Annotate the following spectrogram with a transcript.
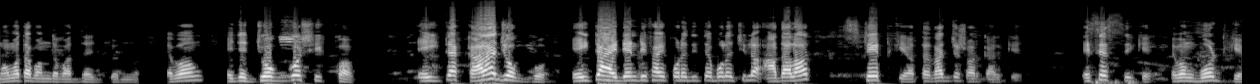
মমতা বন্দ্যোপাধ্যায়ের জন্য। এবং এই যে যোগ্য শিক্ষক, এইটা কারা যোগ্য? এইটা আইডেন্টিফাই করে দিতে বলেছিল আদালত স্টেটকে অর্থাৎ রাজ্য সরকারকে। এসএসসি কে এবং বোর্ডকে,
